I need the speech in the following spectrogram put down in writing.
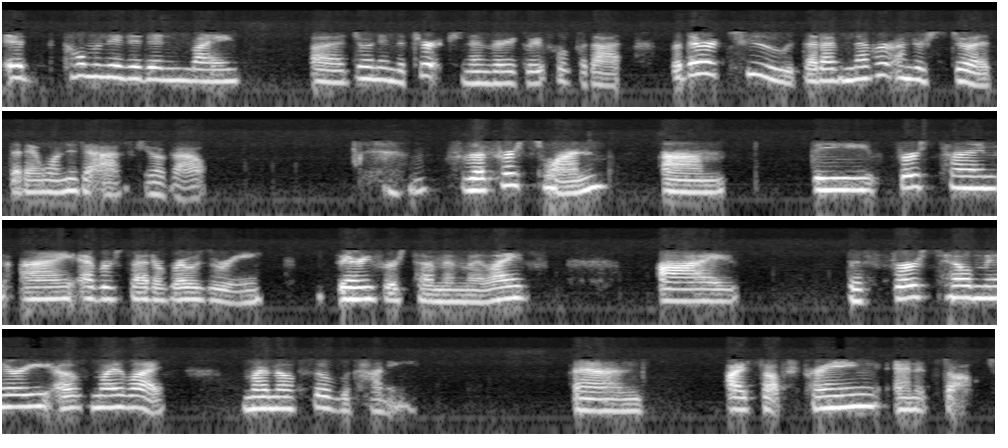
it culminated in my uh, joining the church, and I'm very grateful for that. But there are two that I've never understood that I wanted to ask you about. Mm-hmm. So the first one, um, the first time I ever said a rosary, very first time in my life, I, the first Hail Mary of my life, my mouth filled with honey. And I stopped praying and it stopped.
